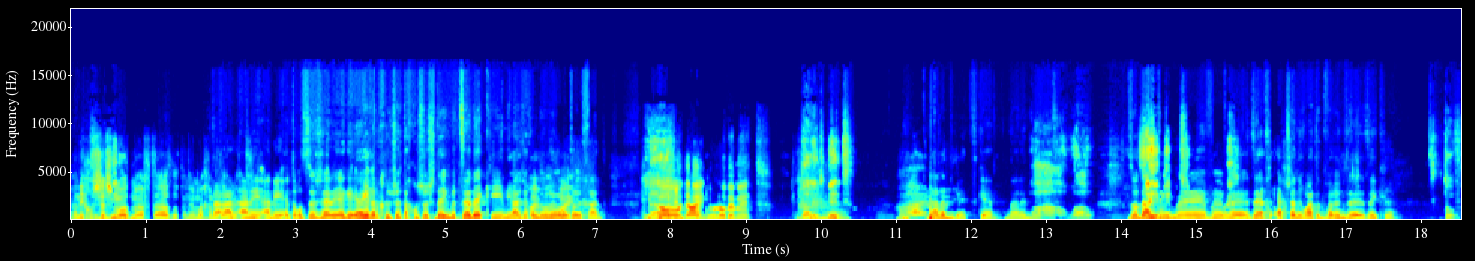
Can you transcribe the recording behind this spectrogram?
אני חושש מאוד מההפתעה הזאת, אני אומר לכם את האמת. אני, אני, אתה רוצה שאני אגיד, יאיר, אני חושב שאתה חושש די בצדק, כי נראה לי שאנחנו מדברים על אותו אחד. לא, די, נו, לא באמת. דלת ב'? דלת ב', כן, דלת ב'. וואו. זו דעתי, וזה איך שאני רואה את הדברים, זה יקרה. טוב.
